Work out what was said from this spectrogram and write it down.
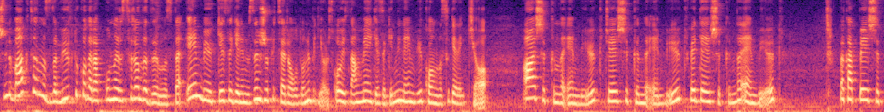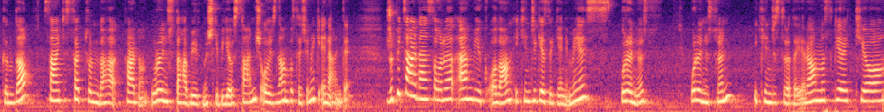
Şimdi baktığımızda büyüklük olarak bunları sıraladığımızda en büyük gezegenimizin Jüpiter olduğunu biliyoruz. O yüzden M gezegeninin en büyük olması gerekiyor. A şıkkında en büyük, C şıkkında en büyük ve D şıkkında en büyük. Fakat B şıkkında sanki Satürn daha pardon Uranüs daha büyükmüş gibi göstermiş. O yüzden bu seçenek elendi. Jüpiter'den sonra en büyük olan ikinci gezegenimiz Uranüs. Uranüs'ün ikinci sırada yer alması gerekiyor.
